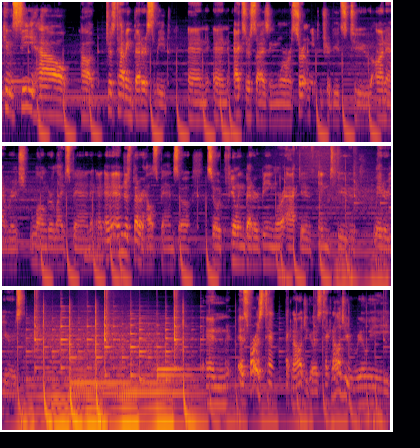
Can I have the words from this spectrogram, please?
you can see how how just having better sleep and and exercising more certainly contributes to on average longer lifespan and, and, and, just better health span. So so feeling better being more active into later years and as far as te- technology goes technology really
